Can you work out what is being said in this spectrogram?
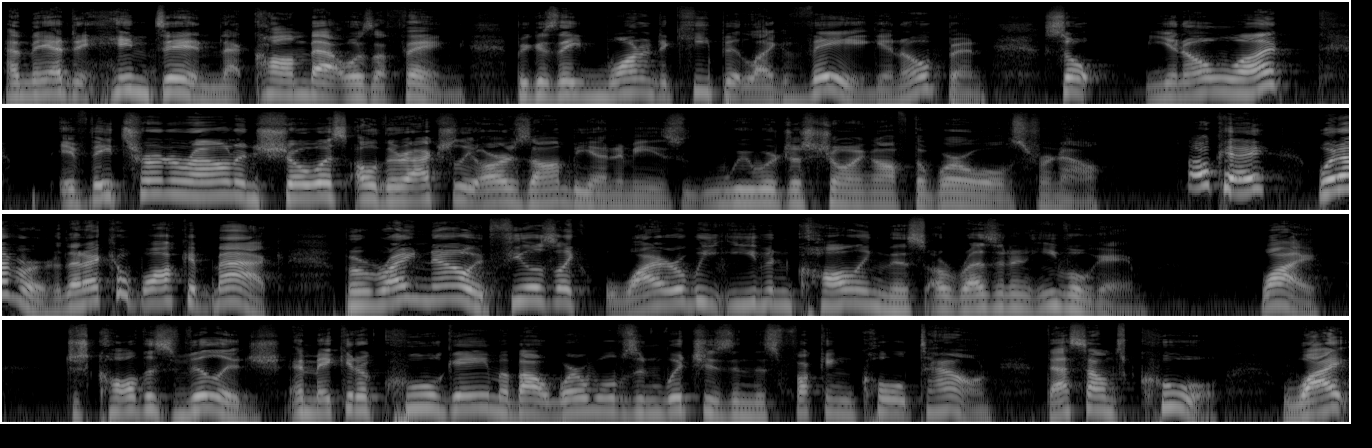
and they had to hint in that combat was a thing because they wanted to keep it like vague and open. So you know what? If they turn around and show us, oh, there actually are zombie enemies, we were just showing off the werewolves for now. Okay, whatever. Then I could walk it back. But right now, it feels like, why are we even calling this a Resident Evil game? Why? Just call this Village and make it a cool game about werewolves and witches in this fucking cold town. That sounds cool. Why?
